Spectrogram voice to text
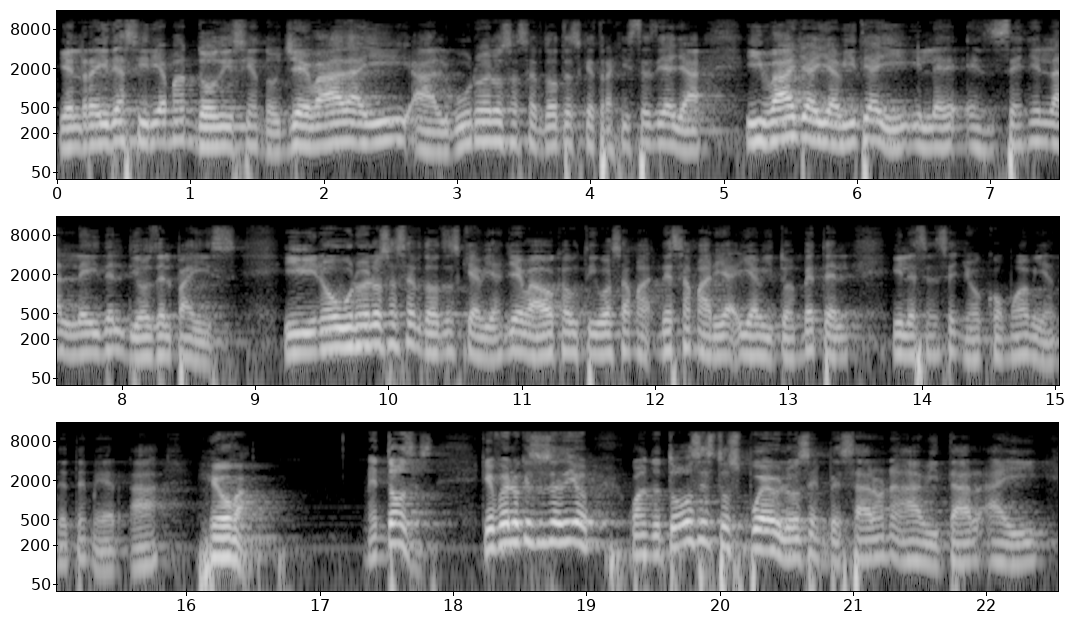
Y el rey de Asiria mandó diciendo, llevad ahí a alguno de los sacerdotes que trajiste de allá, y vaya y habite ahí, y le enseñen la ley del Dios del país. Y vino uno de los sacerdotes que habían llevado cautivo de Samaria y habitó en Betel y les enseñó cómo habían de temer a Jehová. Entonces, ¿qué fue lo que sucedió? Cuando todos estos pueblos empezaron a habitar ahí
